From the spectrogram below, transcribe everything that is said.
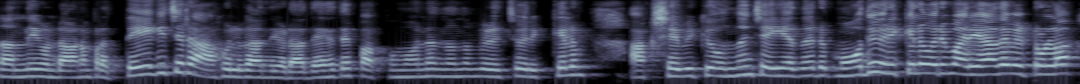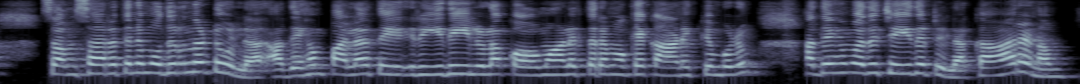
നന്ദി ഉണ്ടാകണം പ്രത്യേകിച്ച് രാഹുൽ ഗാന്ധിയോട്. അദ്ദേഹത്തെ പപ്പുമോൻ എന്നൊന്നും വിളിച്ച് ഒരിക്കലും ആക്ഷേപിക്കുക ഒന്നും ചെയ്യാതെ മോദി ഒരിക്കലും ഒരു മര്യാദ വിട്ടുള്ള സംസാരത്തിന് മുതിർന്നിട്ടുമില്ല. അദ്ദേഹം പല രീതിയിലുള്ള കോമാളിത്തരമൊക്കെ കാണിക്കുമ്പോഴും അദ്ദേഹം അത് ചെയ്തിട്ടില്ല. കാരണം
